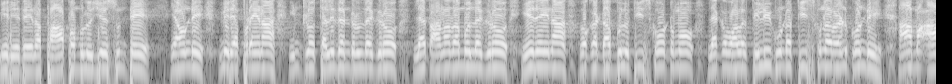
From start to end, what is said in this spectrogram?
మీరు ఏదైనా పాపములు చేస్తుంటే ఏమండి మీరు ఎప్పుడైనా ఇంట్లో తల్లిదండ్రుల దగ్గర లేకపోతే అన్నదమ్ముల దగ్గర ఏదైనా ఒక డబ్బులు తీసుకోవటమో లేక వాళ్ళకి తెలియకుండా తీసుకున్నారనుకోండి ఆ ఆ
